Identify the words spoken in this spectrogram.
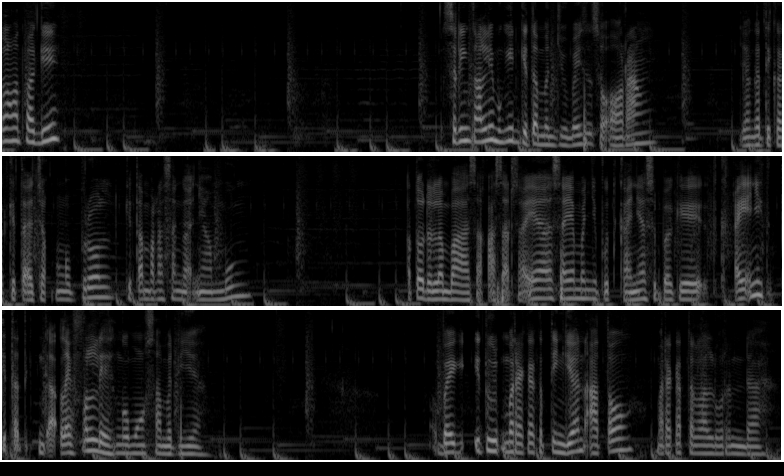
Selamat pagi. Seringkali mungkin kita menjumpai seseorang yang ketika kita ajak ngobrol kita merasa nggak nyambung. Atau dalam bahasa kasar saya saya menyebutkannya sebagai kayaknya kita nggak level deh ngomong sama dia. Baik itu mereka ketinggian atau mereka terlalu rendah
